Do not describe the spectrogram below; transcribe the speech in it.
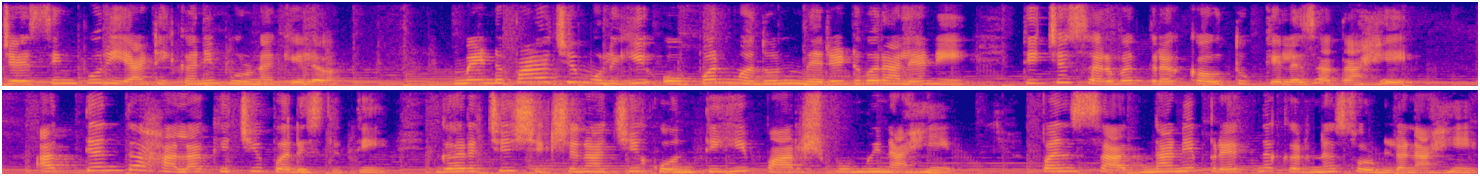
जयसिंगपूर या ठिकाणी पूर्ण केलं. मेंढपाळाची मुलगी ओपन मधून मेरिटवर आल्याने तिचे सर्वत्र कौतुक केलं जात आहे. अत्यंत हालाकीची परिस्थिती घरची शिक्षणाची कोणतीही पार्श्वभूमी नाही पण साधनाने प्रयत्न करणं सोडलं नाही.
